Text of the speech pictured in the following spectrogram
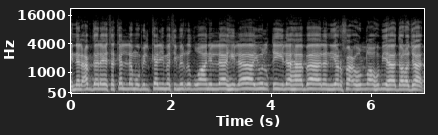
إن العبد ليتكلم بالكلمة من رضوان الله لا يلقي لها بالا يرفعه الله بها درجات.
